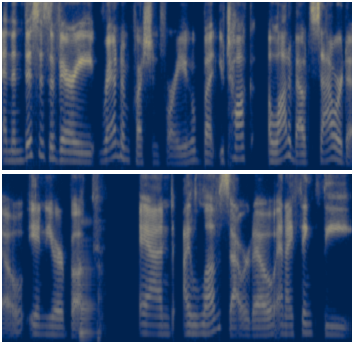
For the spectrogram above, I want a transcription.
And then this is a very random question for you, but you talk a lot about sourdough in your book. Uh, And I love sourdough. And I think the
